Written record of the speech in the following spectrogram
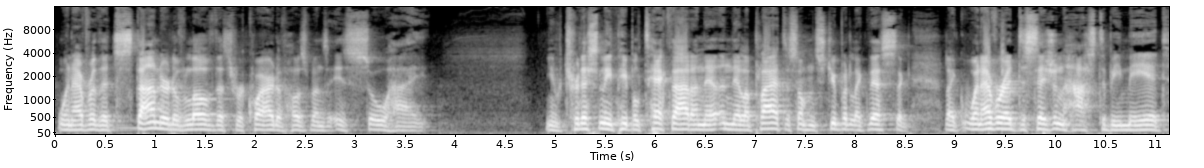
Whenever the standard of love that's required of husbands is so high. You know, traditionally people take that and, they, and they'll apply it to something stupid like this. Like, like whenever a decision has to be made,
